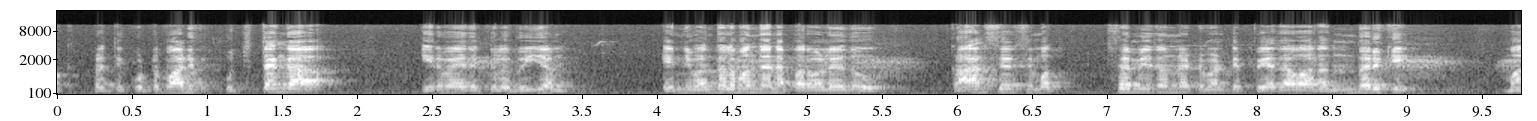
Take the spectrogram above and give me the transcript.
ఒక ప్రతి కుటుంబానికి ఉచితంగా ఇరవై ఐదు కిలో బియ్యం ఎన్ని వందల మంది అయినా పర్వాలేదు. కాన్స్టిట్యున్సీ మొత్తం మీద ఉన్నటువంటి పేదవారందరికీ మా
